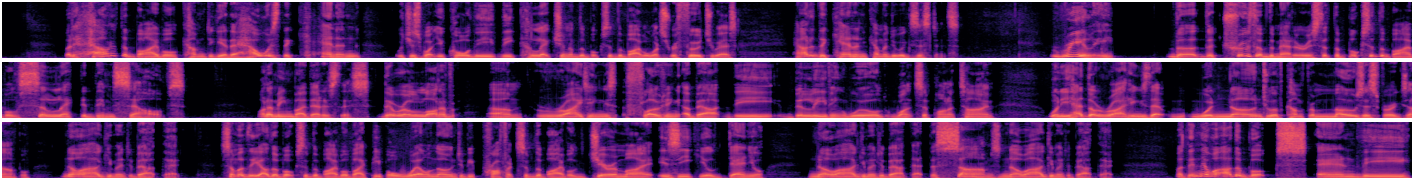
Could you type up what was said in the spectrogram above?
But how did the Bible come together? How was the canon, which is what you call the, the collection of the books of the Bible, what's referred to as, how did the canon come into existence? Really, the, the truth of the matter is that the books of the Bible selected themselves. What I mean by that is this there were a lot of um, writings floating about the believing world once upon a time. When you had the writings that were known to have come from Moses, for example, no argument about that. Some of the other books of the Bible by people well known to be prophets of the Bible, Jeremiah, Ezekiel, Daniel, no argument about that. The Psalms, no argument about that. But then there were other books, and the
